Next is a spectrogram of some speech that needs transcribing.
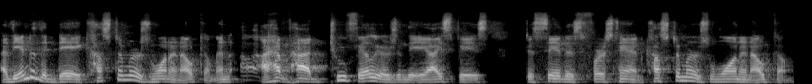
at the end of the day customers want an outcome. And i have had two failures in the ai space to say this firsthand. Customers want an outcome.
